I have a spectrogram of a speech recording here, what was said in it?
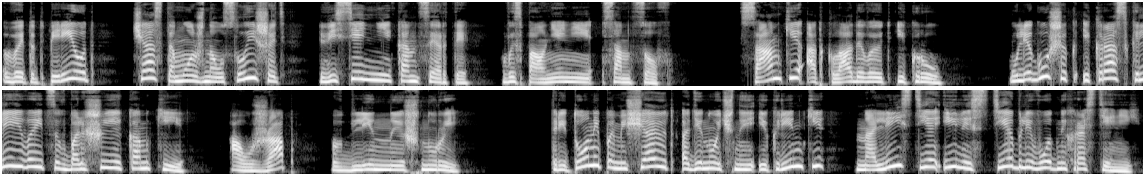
В этот период часто можно услышать весенние концерты в исполнении самцов. Самки откладывают икру. У лягушек икра склеивается в большие комки, а у жаб — в длинные шнуры. Тритоны помещают одиночные икринки на листья или стебли водных растений.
